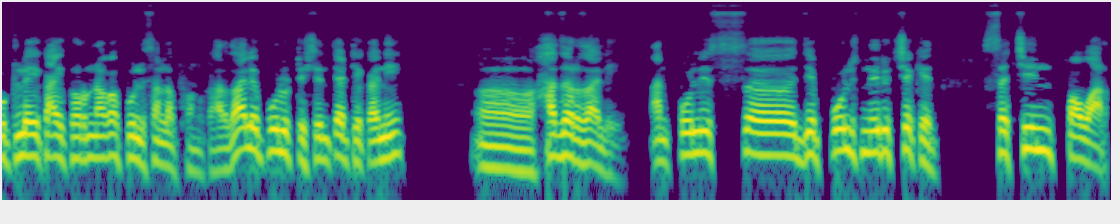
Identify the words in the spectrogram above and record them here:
कुठलंही काय करू नका पोलिसांना फोन करा. झाले पोलीस स्टेशन त्या ठिकाणी हजर झाले. आणि पोलीस जे पोलीस निरीक्षक आहेत सचिन पवार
